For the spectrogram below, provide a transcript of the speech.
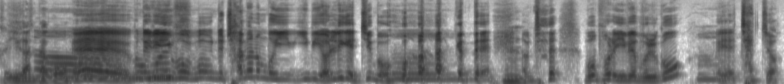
크, 이 간다고. 아, 예, 근데 너무 이제 뭐, 뭐 이제 자면은 뭐 입- 입이 열리겠지 뭐. 음. 근데 음. 아무튼 모포를 입에 물고 아. 예, 잤죠.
